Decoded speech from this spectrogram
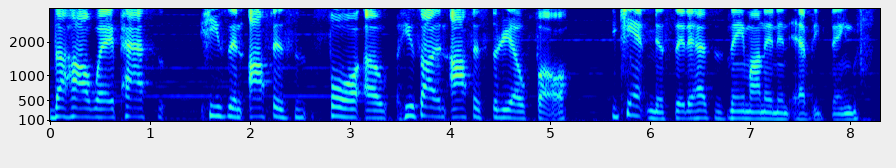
the hallway past. He's in office four. Oh, he's on office three hundred four. You can't miss it. It has his name on it and everything's.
